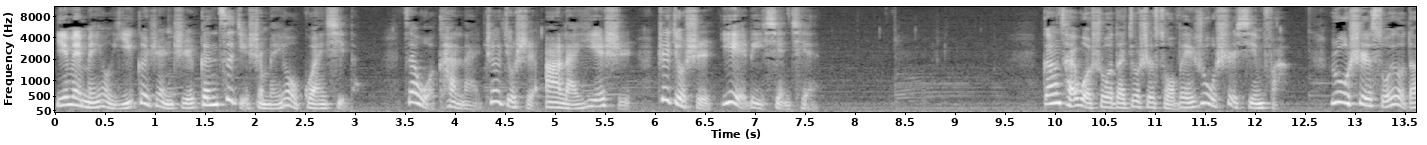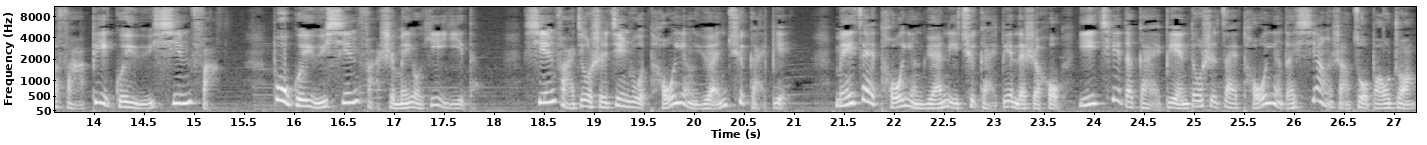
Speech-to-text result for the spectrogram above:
因为没有一个认知跟自己是没有关系的。在我看来，这就是阿赖耶识，这就是业力现前。刚才我说的就是所谓入世心法，入世所有的法必归于心法。不归于心法是没有意义的，心法就是进入投影源去改变，没在投影源里去改变的时候，一切的改变都是在投影的像上做包装。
